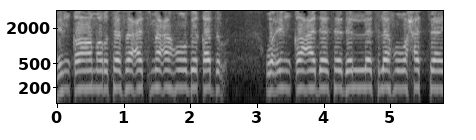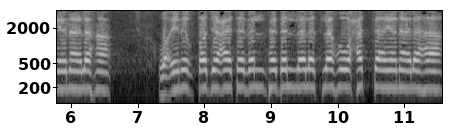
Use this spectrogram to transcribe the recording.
إن قام ارتفعت معه بقدر وإن قعد تدلت له حتى ينالها وإن اضطجع تدل تدللت له حتى ينالها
